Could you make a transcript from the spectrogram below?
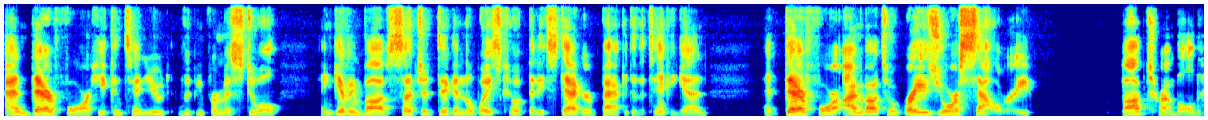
And therefore, he continued, leaping from his stool, and giving Bob such a dig in the waistcoat that he staggered back into the tank again, and therefore I'm about to raise your salary. Bob trembled,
